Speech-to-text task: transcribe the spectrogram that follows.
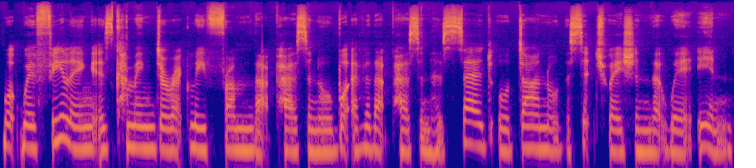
what we're feeling is coming directly from that person or whatever that person has said or done or the situation that we're in.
